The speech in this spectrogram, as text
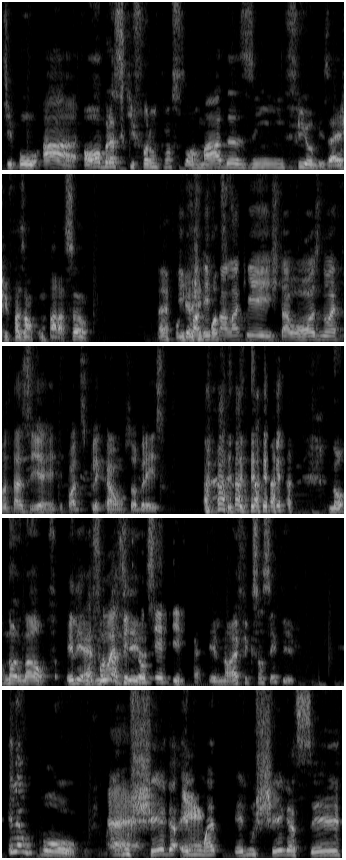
Tipo, ah, obras que foram transformadas em filmes. Aí a gente faz uma comparação. Né? Porque e, a gente pode... falar que Star Wars não é fantasia, a gente pode explicar um sobre isso. não, não, não. Ele é fantasia. Não é ficção científica. Ele não é ficção científica. Ele é um pouco. Mas é, não chega, é. ele não é, ele não chega a ser.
